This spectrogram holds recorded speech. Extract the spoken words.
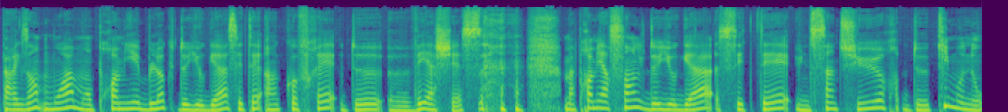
par exemple, moi, mon premier bloc de yoga, c'était un coffret de VHS. Ma première sangle de yoga, c'était une ceinture de kimono.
